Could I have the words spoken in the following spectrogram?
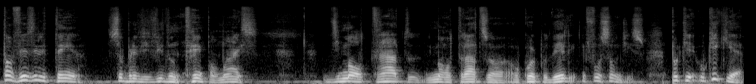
talvez ele tenha sobrevivido um tempo a mais de maltrato, de maltratos ao, ao corpo dele em função disso. Porque o que, que é?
